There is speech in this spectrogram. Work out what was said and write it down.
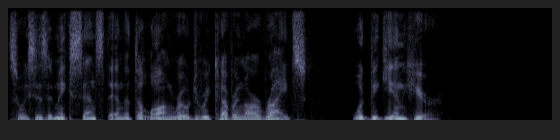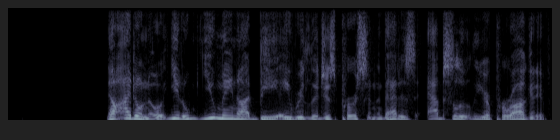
So he says it makes sense then that the long road to recovering our rights would begin here. Now, I don't know, you know, you may not be a religious person, and that is absolutely your prerogative.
